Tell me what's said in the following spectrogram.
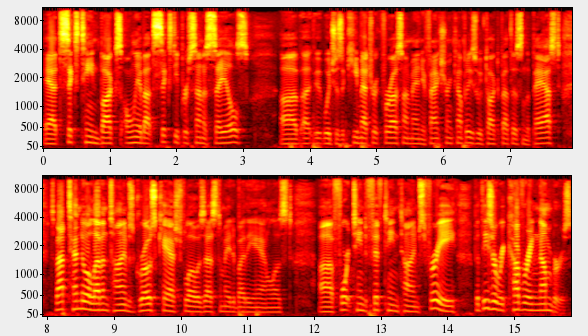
At 16 bucks, only about 60% of sales, uh, uh, which is a key metric for us on manufacturing companies. We've talked about this in the past. It's about 10 to 11 times gross cash flow as estimated by the analyst. Uh, 14 to 15 times free, but these are recovering numbers.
